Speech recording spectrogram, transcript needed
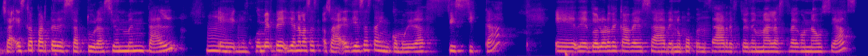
O sea, esta parte de saturación mental eh, se convierte ya nada más, o sea, y es hasta incomodidad física, eh, de dolor de cabeza, de no puedo pensar, de estoy de malas, traigo náuseas.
